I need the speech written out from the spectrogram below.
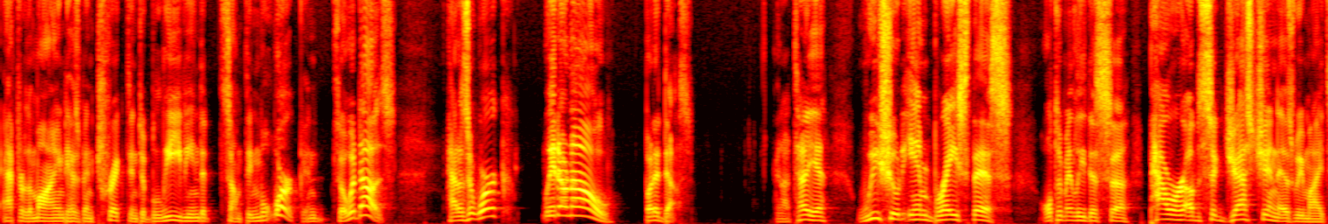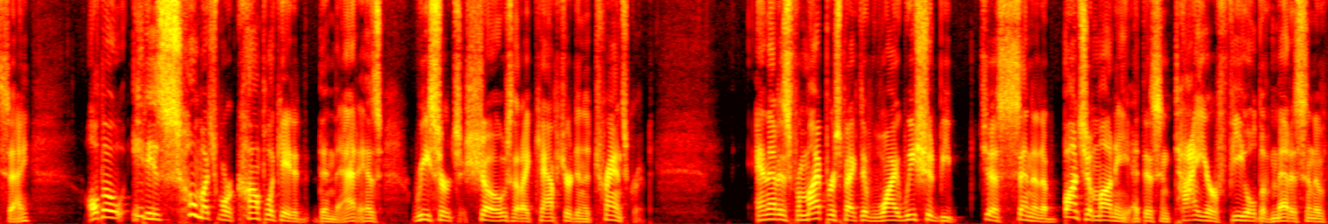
after the mind has been tricked into believing that something will work, and so it does. How does it work? We don't know, but it does. And I'll tell you, we should embrace this. Ultimately, this uh, power of suggestion, as we might say. Although it is so much more complicated than that, as research shows that I captured in the transcript. And that is, from my perspective, why we should be just sending a bunch of money at this entire field of medicine of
